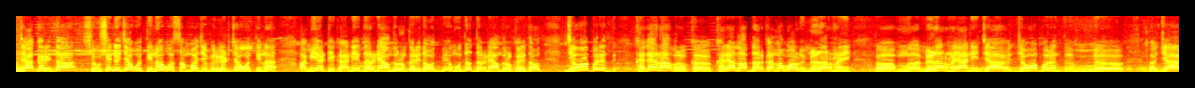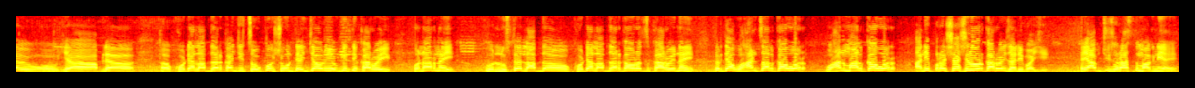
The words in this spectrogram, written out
त्याकरिता शिवसेनेच्या वतीनं व संभाजी ब्रिगेडच्या वतीनं आम्ही या ठिकाणी धरणे आंदोलन करीत आहोत. बेमुदत धरणे आंदोलन करीत आहोत. जेव्हापर्यंत खऱ्या रा खऱ्या लाभधारकांना वाळू मिळणार नाही मिळणार नाही आणि ज्या जेव्हापर्यंत ज्या ह्या आपल्या खोट्या लाभधारकांची चौकशी होऊन त्यांच्यावर योग्य ती कारवाई होणार नाही नुसतं लाभद खोट्या लाभधारकावरच कारवाई नाही तर त्या वाहन चालकावर वाहन मालकावर आणि प्रशासनावर कारवाई झाली पाहिजे. हे आमची रास्त मागणी आहे.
